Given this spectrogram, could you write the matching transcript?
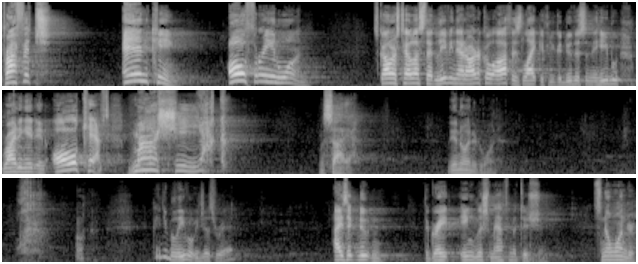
prophet, and king. All three in one. Scholars tell us that leaving that article off is like, if you could do this in the Hebrew, writing it in all caps Mashiach, Messiah, the anointed one. Can you believe what we just read? Isaac Newton, the great English mathematician, it's no wonder.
